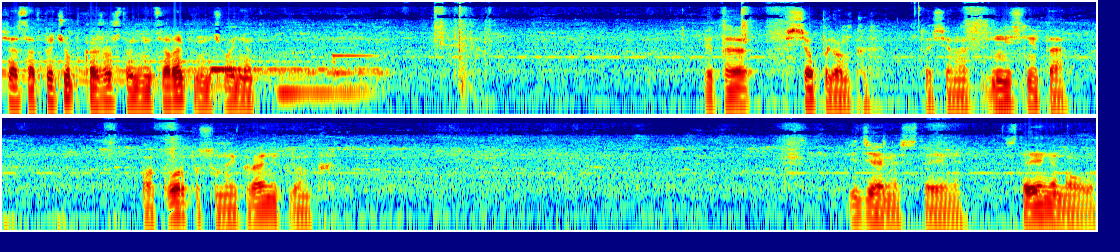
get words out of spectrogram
Сейчас отключу, покажу, что не царапин, ничего нет. Это все пленка. То есть она не снята. По корпусу на экране пленка. Идеальное состояние. Состояние нового.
